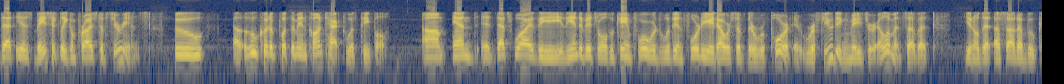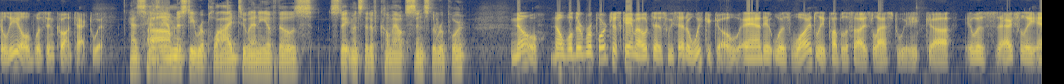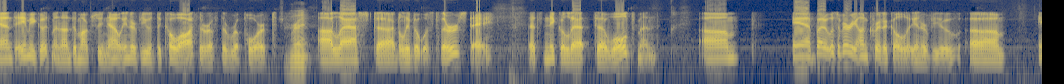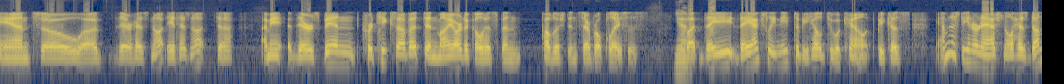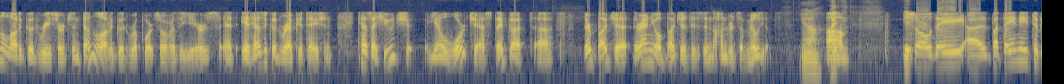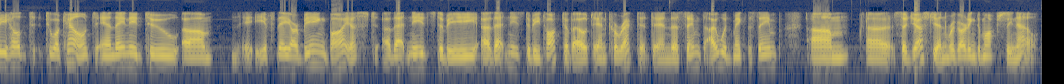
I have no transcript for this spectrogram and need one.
that is basically comprised of Syrians who uh, who could have put them in contact with people. Um, and uh, that's why the, the individual who came forward within 48 hours of their report, uh, refuting major elements of it, you know, that Assad Abu Khalil was in contact with. Has, has um, Amnesty replied to any of those statements that have come out since the report? No, no. Well, the report just came out, as we said, a week ago, and it was widely publicized last week. Uh, it was actually, and Amy Goodman on Democracy Now! interviewed the co-author of the report. Right. Uh, last, uh, I believe it was Thursday. That's Nicolette uh, Waldman. Um, and but it was a very uncritical interview, um, and so uh, there has not. It has not. Uh, I mean, there's been critiques of it, and my article has been published in several places. Yeah. But they they actually need to be held to account because Amnesty International has done a lot of good research and done a lot of good reports over the years. It, it has a good reputation. It has a huge, you know, war chest. They've got uh, their budget, their annual budget is in the hundreds of millions. Yeah. Um, it, so they, uh, but they need to be held t- to account, and they need to, um, if they are being biased, uh, that needs to be uh, that needs to be talked about and corrected. And the same, I would make the same um, uh, suggestion regarding democracy now.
